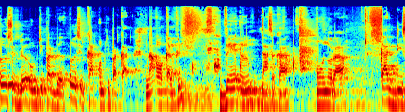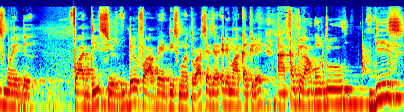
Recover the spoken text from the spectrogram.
1 sur 2, on multiplie par 2. 1 sur 4, on multiplie par 4. Maintenant, on calcule V1, dans ce cas, on aura 4, 10 moins 2 fois 10 sur 2 fois 20, 10 moins 3. C'est-à-dire, aidez-moi à calculer. En calculant, on trouve 10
